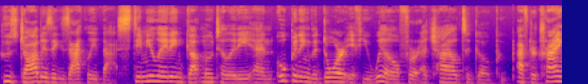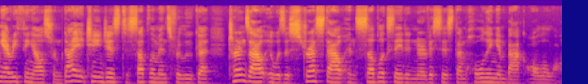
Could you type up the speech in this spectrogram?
whose job is exactly that stimulating gut motility and opening the door, if you will, for a child to go poop. After trying everything else from diet changes to supplements for Luca, turns out it was a stressed out and subluxated nervous system holding him back all along.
